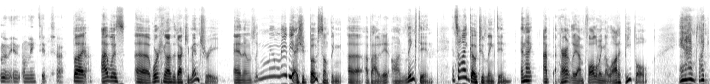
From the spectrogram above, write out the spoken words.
uh, on, on LinkedIn. So But yeah. I was uh, working on the documentary, and I was like, well, maybe I should post something uh, about it on LinkedIn. And so I go to LinkedIn, and I, I apparently I'm following a lot of people, and I'm like,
